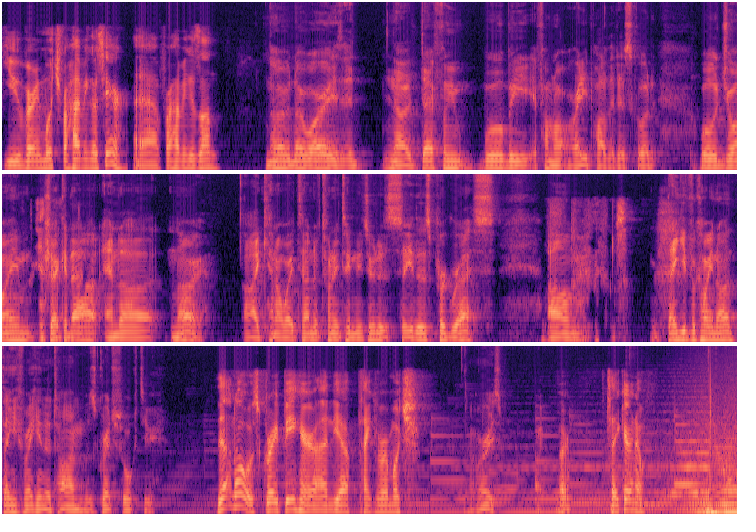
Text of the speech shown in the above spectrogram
you very much for having us here, uh, for having us on. No, no worries. It, no, definitely will be, if I'm not already part of the Discord, we'll join, check it out. And uh, no, I cannot wait to end of 2022 to see this progress. Um, thank you for coming on. Thank you for making the time. It was great to talk to you. Yeah, no, it was great being here. And yeah, thank you very much. No worries. Bye. Right. Take care now.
